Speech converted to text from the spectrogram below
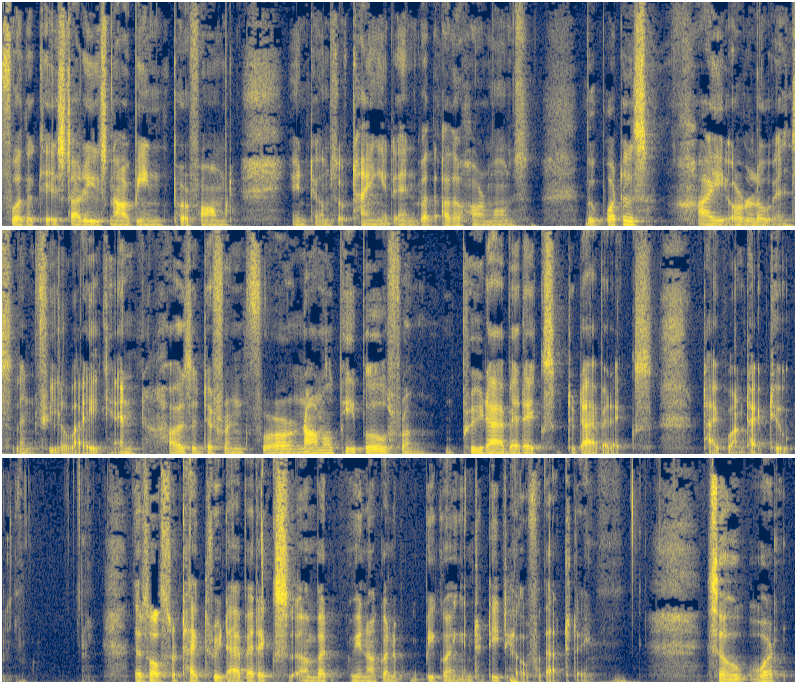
further case studies now being performed in terms of tying it in with other hormones. But what does high or low insulin feel like, and how is it different for normal people from pre diabetics to diabetics, type 1, type 2? There's also type 3 diabetics, um, but we're not going to be going into detail for that today. So, what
